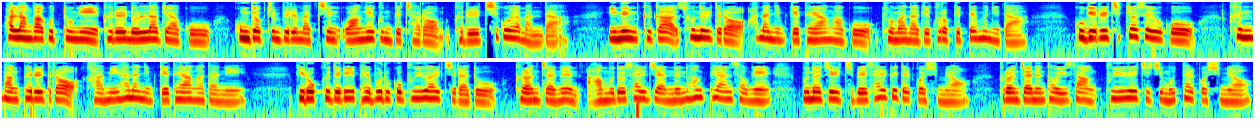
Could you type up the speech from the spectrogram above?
환란과 고통이 그를 놀라게 하고 공격 준비를 마친 왕의 군대처럼 그를 치고야 만다. 이는 그가 손을 들어 하나님께 대항하고 교만하게 굴었기 때문이다. 고개를 치켜 세우고 큰 방패를 들어 감히 하나님께 대항하다니 비록 그들이 배부르고 부유할지라도 그런 자는 아무도 살지 않는 황폐한 성에 무너질 집에 살게 될 것이며 그런 자는 더 이상 부유해지지 못할 것이며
